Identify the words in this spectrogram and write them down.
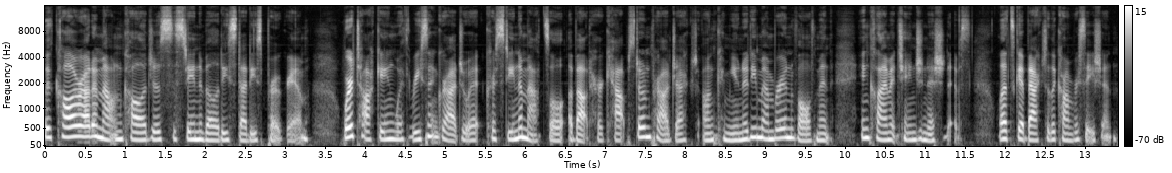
with Colorado Mountain College's Sustainability Studies program. We're talking with recent graduate Christina Matzl about her capstone project on community member involvement in climate change initiatives. Let's get back to the conversation.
